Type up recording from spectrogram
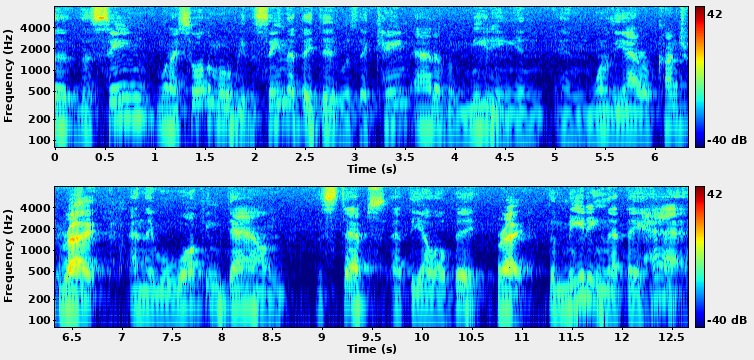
the the scene when I saw the movie, the scene that they did was they came out of a meeting in in one of the Arab countries, Right, and they were walking down the steps at the LOB. right. The meeting that they had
